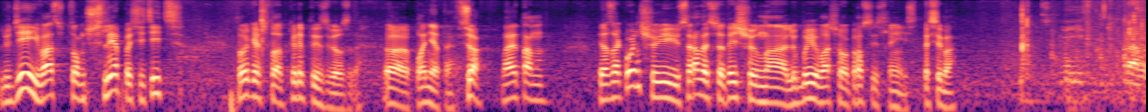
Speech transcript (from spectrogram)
людей и вас в том числе посетить только что открытые звезды, э, планеты. Все, на этом я закончу и с радостью отвечу на любые ваши вопросы, если они есть. Спасибо. У меня есть правый.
